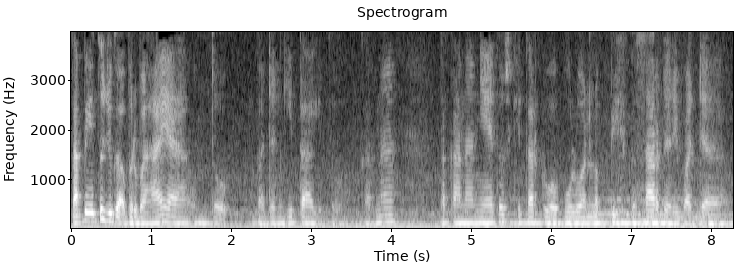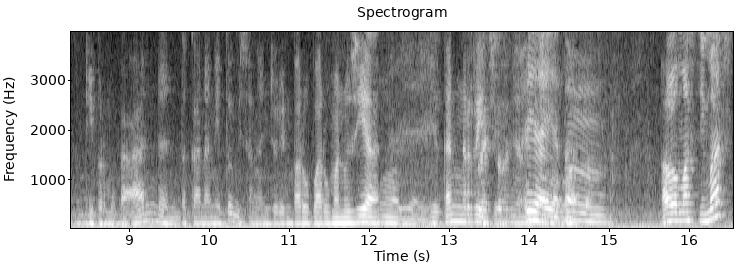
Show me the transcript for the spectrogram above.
tapi itu juga berbahaya untuk badan kita gitu karena tekanannya itu sekitar 20-an lebih besar daripada di permukaan dan tekanan itu bisa ngancurin paru-paru manusia. Oh iya iya. Ya kan ngeri. Iya, iya, tahu. Hmm. Kalau Mas Dimas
